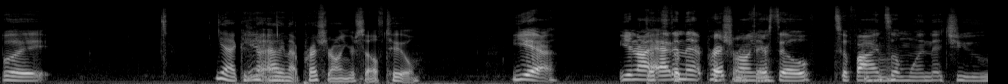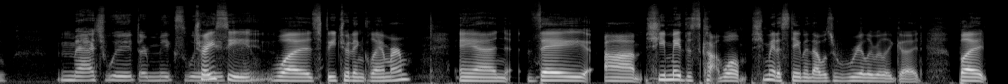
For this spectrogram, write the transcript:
But yeah because you're not adding that pressure on yourself too. Yeah. You're not That's adding that pressure on thing. yourself to find mm-hmm. someone that you match with or mix with Tracee and- was featured in glamour and they um she made this co- well she made a statement that was really really good but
